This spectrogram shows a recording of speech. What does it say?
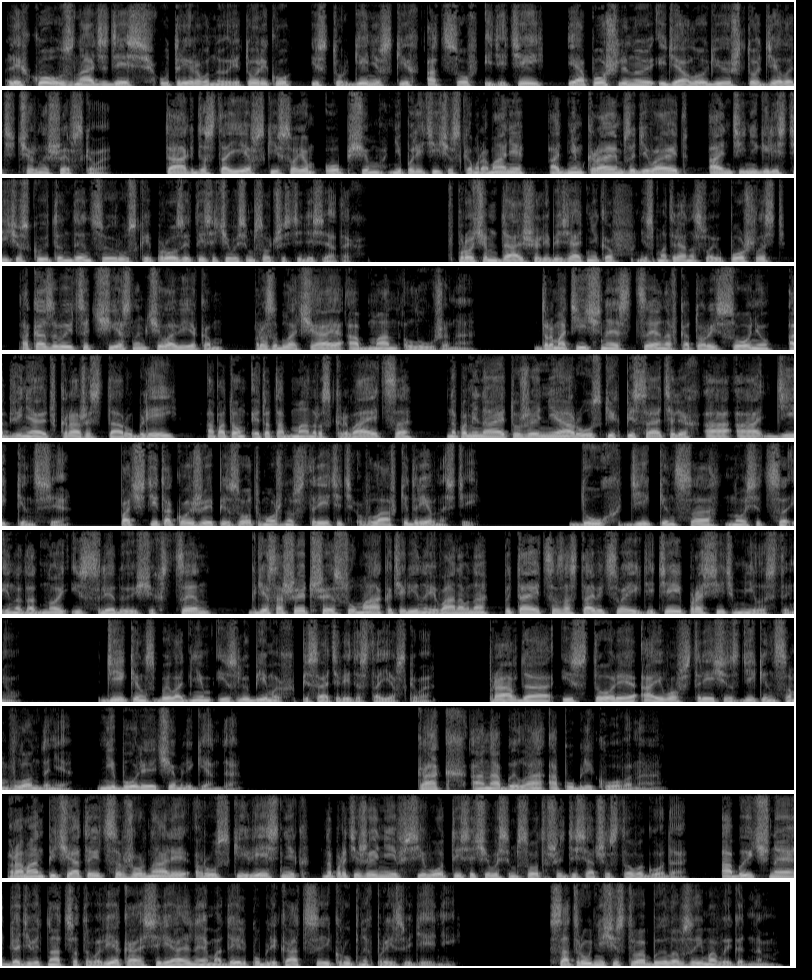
Легко узнать здесь утрированную риторику из тургеневских отцов и детей и опошленную идеологию «что делать» Чернышевского. Так Достоевский в своем общем неполитическом романе одним краем задевает антинигилистическую тенденцию русской прозы 1860-х. Впрочем, дальше Лебезятников, несмотря на свою пошлость, оказывается честным человеком, разоблачая обман Лужина. Драматичная сцена, в которой Соню обвиняют в краже 100 рублей, а потом этот обман раскрывается, напоминает уже не о русских писателях, а о Диккенсе. Почти такой же эпизод можно встретить в «Лавке древностей». Дух Диккенса носится и над одной из следующих сцен, где сошедшая с ума Катерина Ивановна пытается заставить своих детей просить милостыню. Диккенс был одним из любимых писателей Достоевского. Правда, история о его встрече с Диккенсом в Лондоне не более чем легенда. Как она была опубликована? Роман печатается в журнале «Русский вестник» на протяжении всего 1866 года, Обычная для XIX века сериальная модель публикации крупных произведений. Сотрудничество было взаимовыгодным.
